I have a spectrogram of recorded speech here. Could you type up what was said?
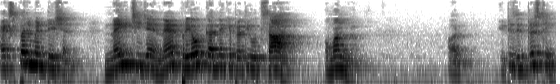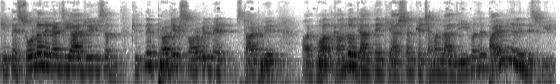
एक्सपेरिमेंटेशन नई चीज़ें, नए प्रयोग करने के प्रति उत्साह, उमंग। और इट इज़ इंटरेस्टिंग कितने सोलर एनर्जी आज जो ये सब कितने प्रोजेक्ट्स ऑरोविल में स्टार्ट हुए और बहुत कम लोग जानते हैं कि आश्रम के Chaman Lal ji was a pioneer in this field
